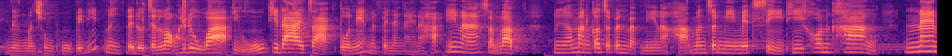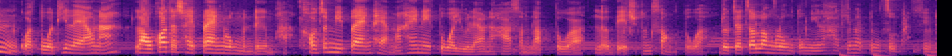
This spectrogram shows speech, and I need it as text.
ดหนึ่งมันชมพูไปนิดนึงเดี๋ยวจะลองให้ดูว่าผิวที่ได้จากตัวนี้มันเป็นยังไงนะคะ นี่นะสำหรับเนื้อมันก็จะเป็นแบบนี้นะคะ มันจะมีเม็ดสีที่ค่อนข้างแน่นกว่าตัวที่แล้วนะ เราก็จะใช้แปรงลงเหมือนเดิมค่ะ เขาจะมีแปรงแถมมาให้ในตัวอยู่แล้วนะคะสำหรับตัวเลเบชทั้ง 2 ตัว เดี๋ยวจะจะลองลงตรงนี้นะคะ ที่มันเป็นจุดสีแ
